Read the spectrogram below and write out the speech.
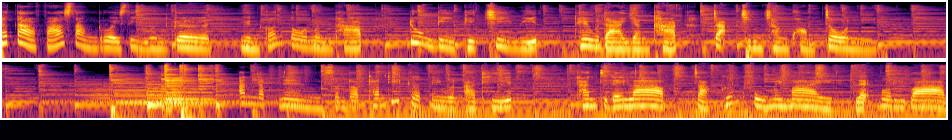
ชะตาฟ้าสั่งรวยสี่วันเกิด เงินก้อนโตหล่นทับดวงดีพลิกชีวิต เทวดายังทัก จะชิงชังความจน อันดับหนึ่งสำหรับท่านที่เกิดในวันอาทิตย์ ท่านจะได้ลาบจากเพื่อนฟูงใหม่ๆ และบริวาร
